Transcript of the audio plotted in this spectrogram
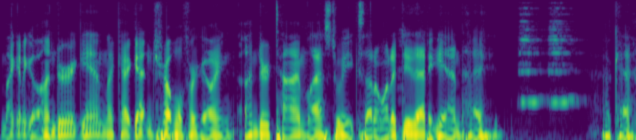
Am I going to go under again? Like I got in trouble for going under time last week, so I don't want to do that again. I. Okay.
